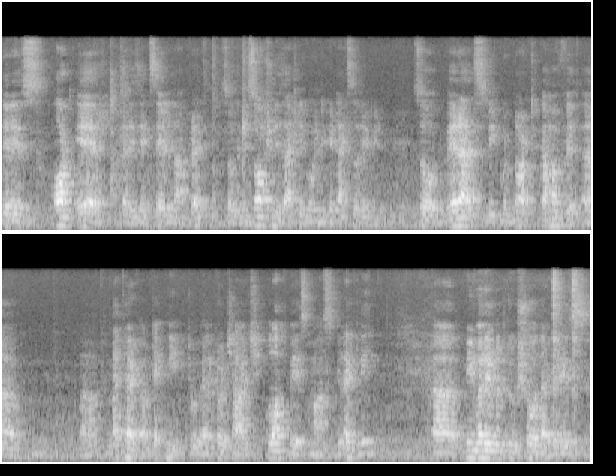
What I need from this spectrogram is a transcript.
there is hot air that is exhaled in our breath, so the desorption is actually going to get accelerated. So whereas we could not come up with a, a method or technique to electrocharge cloth-based masks directly, uh, we were able to show that there is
